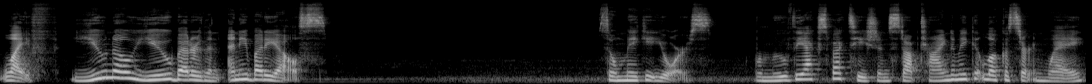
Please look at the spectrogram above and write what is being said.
life. You know you better than anybody else. So make it yours. Remove the expectations, stop trying to make it look a certain way,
